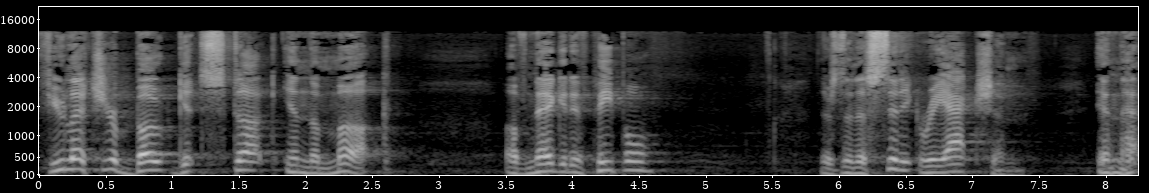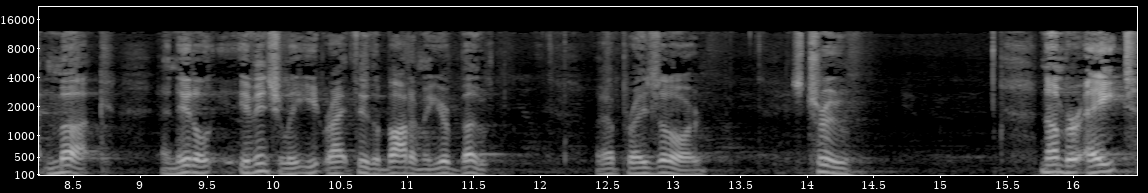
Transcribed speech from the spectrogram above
If you let your boat get stuck in the muck of negative people, there's an acidic reaction in that muck, and it'll eventually eat right through the bottom of your boat. Well, praise the Lord. It's true. Number eight,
